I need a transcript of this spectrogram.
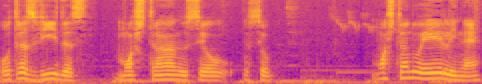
outras vidas, mostrando o seu, o seu, mostrando Ele, né?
